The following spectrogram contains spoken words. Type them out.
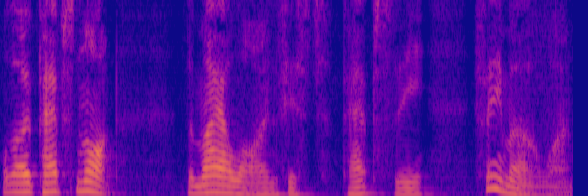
Although perhaps not the male Iron Fist, perhaps the female one.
